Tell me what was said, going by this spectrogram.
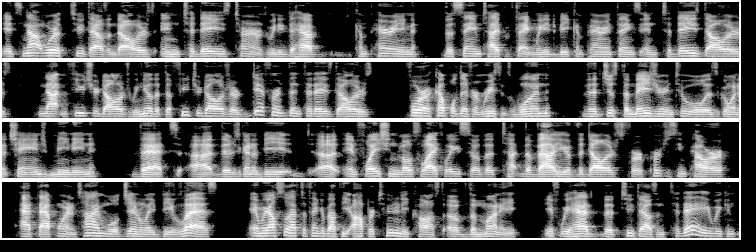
it's not worth $2,000 in today's terms. We need to have comparing the same type of thing. We need to be comparing things in today's dollars, not in future dollars. We know that the future dollars are different than today's dollars for a couple different reasons. One, that just the measuring tool is going to change, meaning that uh, there's going to be uh, inflation most likely, so the, the value of the dollars for purchasing power at that point in time will generally be less. And we also have to think about the opportunity cost of the money. If we had the 2000 today, we can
